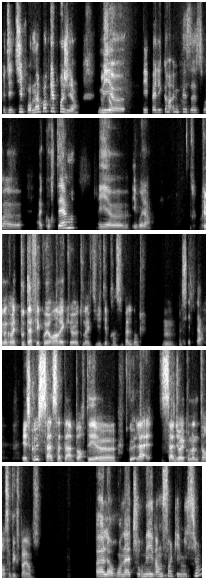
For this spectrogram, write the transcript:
positive pour n'importe quel projet. Hein. Mais euh, il fallait quand même que ça soit euh, à court terme. Et, et, voilà. Ok, donc en fait, tout à fait cohérent avec ton activité principale. donc. Hmm. C'est ça. Est-ce que ça, ça t'a apporté. Parce que là, ça a duré combien de temps cette expérience? Alors, on a tourné 25 émissions.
